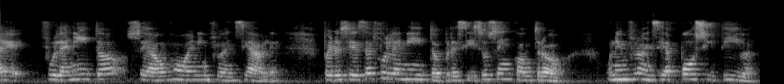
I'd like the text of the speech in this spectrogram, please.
eh, fulanito sea un joven influenciable, pero si ese fulanito preciso se encontró una influencia positiva,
